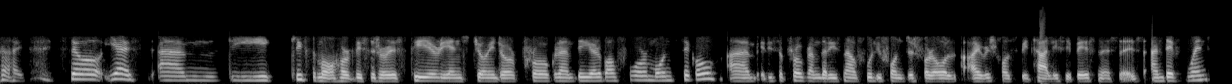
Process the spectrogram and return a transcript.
Right. So, yes, um, the Moher Visitor Experience joined our program there about four months ago. Um, it is a program that is now fully funded for all Irish hospitality businesses, and they've went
